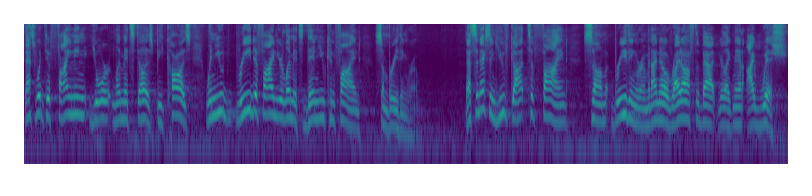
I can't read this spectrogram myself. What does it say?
That's what defining your limits does because when you redefine your limits, then you can find some breathing room. That's the next thing. You've got to find some breathing room. And I know right off the bat, you're like, man, I wish.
